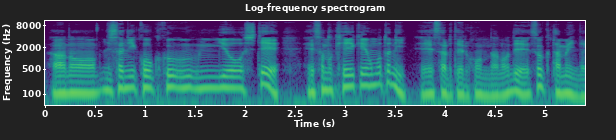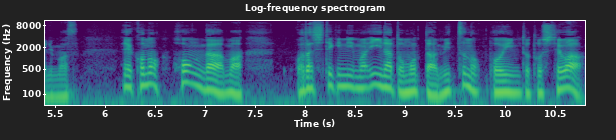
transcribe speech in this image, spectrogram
あの、実際に広告運用して、えその経験をもとに、えされている本なので、すごくためになります。で、この本が、まあ、私的に、まあ、いいなと思った3つのポイントとしては、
